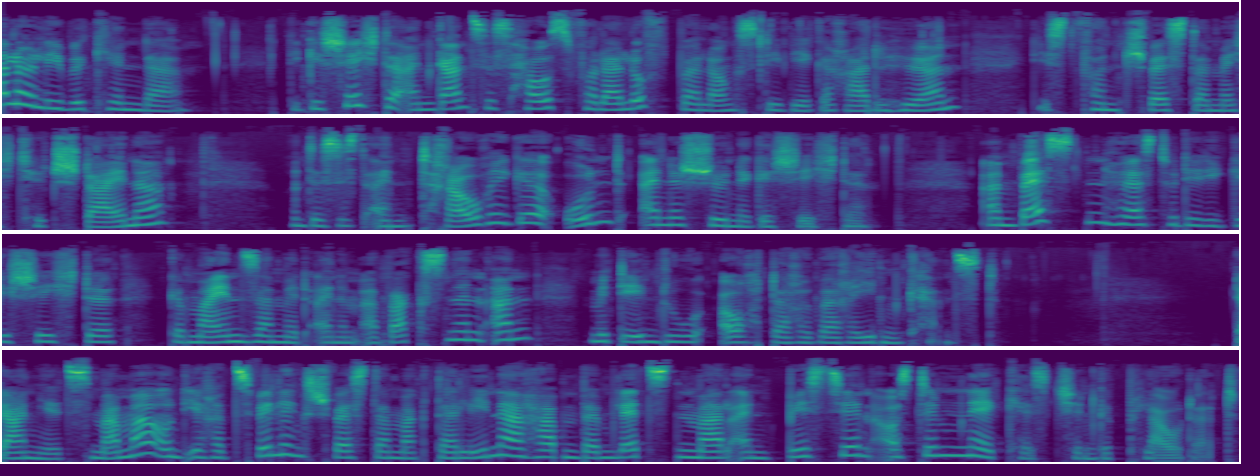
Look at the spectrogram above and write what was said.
Hallo, liebe Kinder. Die Geschichte Ein ganzes Haus voller Luftballons, die wir gerade hören, die ist von Schwester Mechthild Steiner und es ist eine traurige und eine schöne Geschichte. Am besten hörst du dir die Geschichte gemeinsam mit einem Erwachsenen an, mit dem du auch darüber reden kannst. Daniels Mama und ihre Zwillingsschwester Magdalena haben beim letzten Mal ein bisschen aus dem Nähkästchen geplaudert.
